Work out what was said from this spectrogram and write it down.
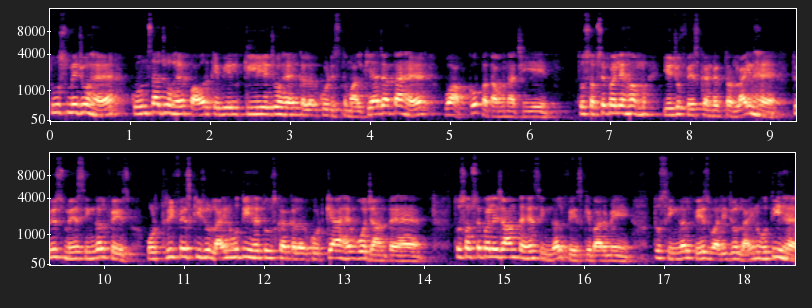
तो उसमें जो है, कौन सा जो है पावर केबल के लिए जो है कलर कोड इस्तेमाल किया जाता है, वो आपको पता होना चाहिए। तो सबसे पहले हम ये जो फेस कंडक्टर लाइन है तो इसमें सिंगल फेस और थ्री फेस की जो लाइन होती है तो उसका कलर कोड क्या है, वो जानते हैं। तो सबसे पहले जानते हैं सिंगल फेस के बारे में। तो सिंगल फ़ेज़ वाली जो लाइन होती है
